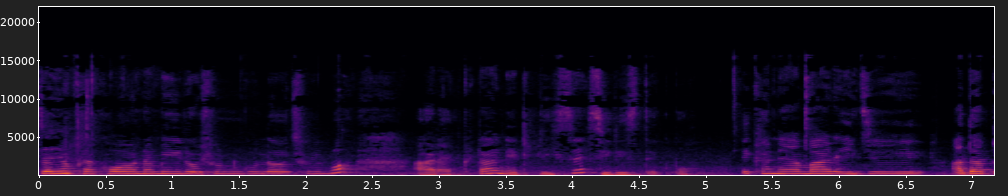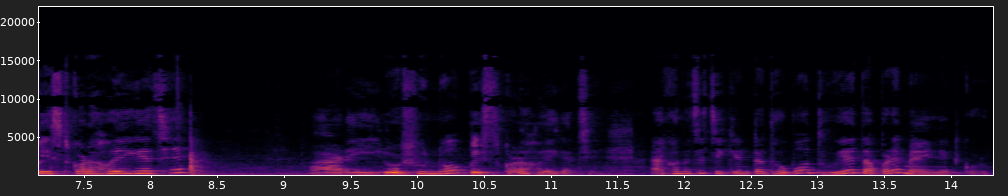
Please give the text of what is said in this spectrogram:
যাই হোক, এখন আমি রসুনগুলো ছুলবো, আর একটা নেটফ্লিক্সে সিরিজ দেখব। এখানে আমার এই যে আদা পেস্ট করা হয়ে গেছে আর এই রসুনও পেস্ট করা হয়ে গেছে। এখন হচ্ছে চিকেনটা ধোবো, ধুয়ে তারপরে ম্যারিনেট করব।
